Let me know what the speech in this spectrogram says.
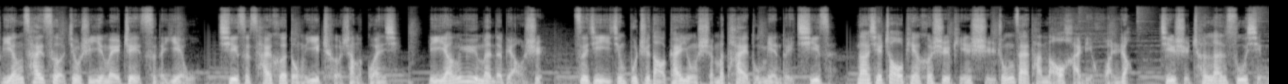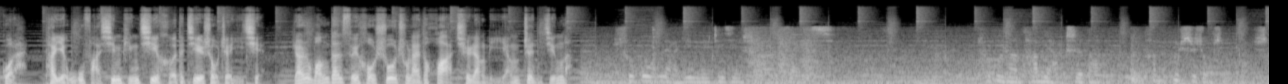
李阳猜测就是因为这次的业务，妻子才和董毅扯上了关系。李阳郁闷地表示，自己已经不知道该用什么态度面对妻子。那些照片和视频始终在他脑海里环绕，即使陈兰苏醒过来，他也无法心平气和地接受这一切。然而，王丹随后说出来的话却让李阳震惊了：“如果我们俩因为这件事而如果让他们俩知道，他们会是种什么感受？”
